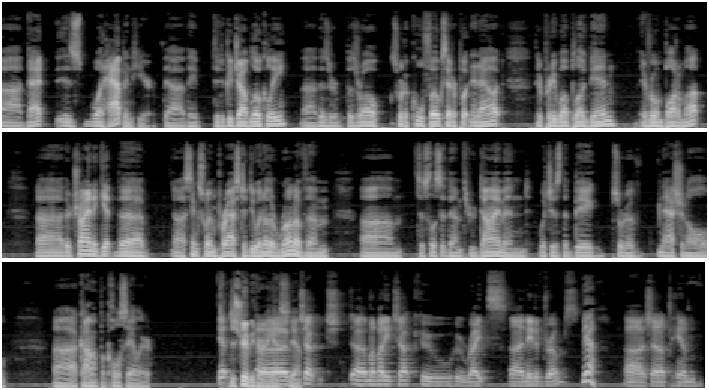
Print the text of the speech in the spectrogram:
uh, that is what happened here. Uh, they did a good job locally. Uh, those are those are all sort of cool folks that are putting it out. They're pretty well plugged in. Everyone bought them up. Uh, they're trying to get the uh, Sink Swim Press to do another run of them um, to solicit them through Diamond, which is the big sort of national uh, comic book wholesaler Yep. distributor, I guess. Uh, Yeah, Chuck, uh, my buddy Chuck, who who writes uh, Native Drums. yeah. Uh, shout out to him.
